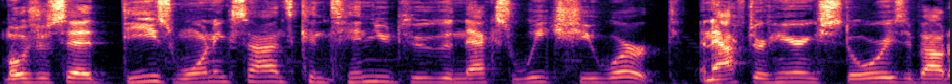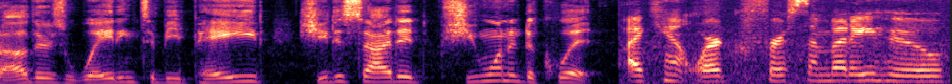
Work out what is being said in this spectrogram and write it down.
Mosier said these warning signs continued through the next week she worked. And after hearing stories about others waiting to be paid, she decided she wanted to quit. I can't work for somebody who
